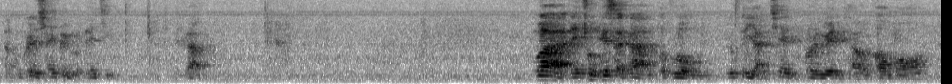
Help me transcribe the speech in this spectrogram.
แล้วผมก็จะใช้ประโยชน์ได้จริงนะครับ ว่าในช่วงเทศกาลตกลงยกตัวอย่างเช่น บริเวณแถวตมเ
